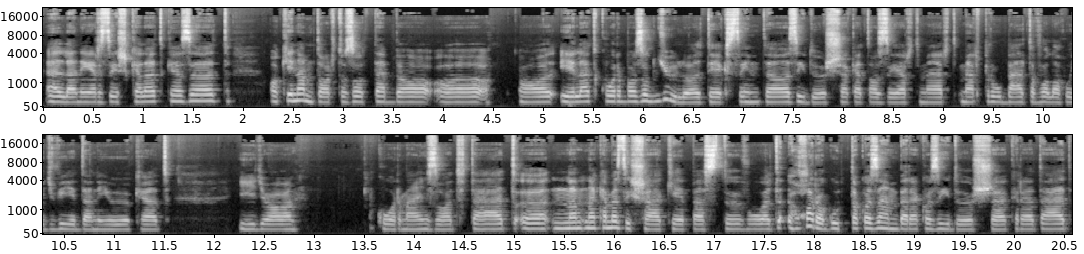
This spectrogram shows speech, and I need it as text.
ellenérzés keletkezett, aki nem tartozott ebbe a, a, a életkorba, azok gyűlölték szinte az időseket azért, mert, mert próbálta valahogy védeni őket így a, kormányzat, tehát ne, nekem ez is elképesztő volt. Haragudtak az emberek az idősekre, tehát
